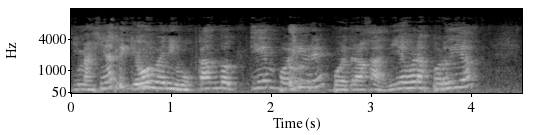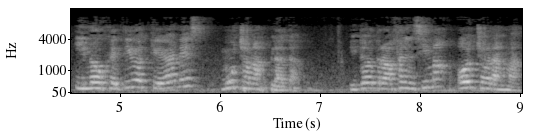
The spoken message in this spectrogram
Imagínate que vos venís buscando tiempo libre, porque trabajás 10 horas por día, y mi objetivo es que ganes mucha más plata. Y tengo que trabajar encima 8 horas más.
